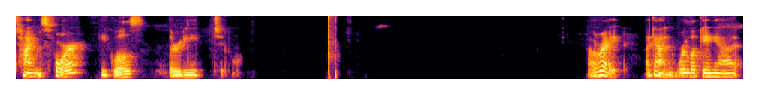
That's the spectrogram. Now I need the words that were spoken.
times 4 equals 32. All right, again, we're looking at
